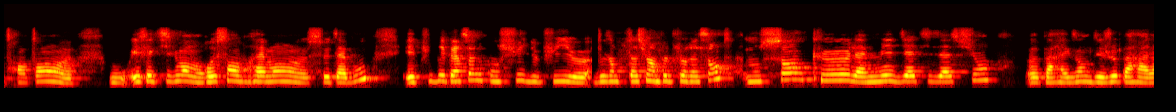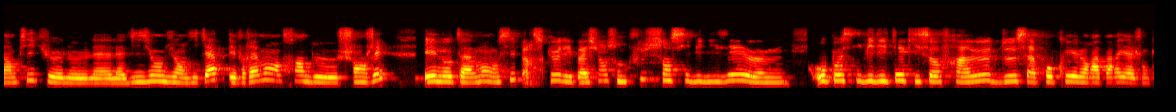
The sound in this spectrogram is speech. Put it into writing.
30 ans, où effectivement on ressent vraiment ce tabou. Et puis des personnes qu'on suit depuis des amputations un peu plus récentes, on sent que la médiatisation par exemple des Jeux paralympiques, la, la, vision du handicap est vraiment en train de changer et notamment aussi parce que les patients sont plus sensibilisés euh, aux possibilités qui s'offrent à eux de s'approprier leur appareillage. Donc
